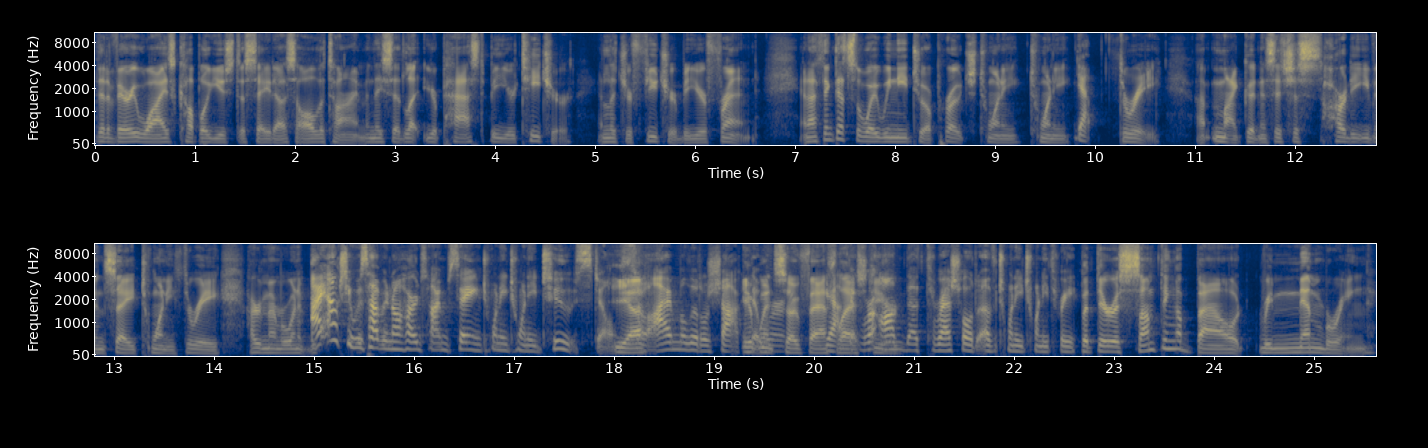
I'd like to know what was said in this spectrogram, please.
that a very wise couple used to say to us all the time. And they said, let your past be your teacher and let your future be your friend. And I think that's the way we need to approach 2023. yeah. Uh, my goodness, it's just hard to even say 23. I remember when it I actually was having a hard time saying 2022 still. Yeah. So I'm a little shocked. It that went we're- so fast yeah, last we're year. on the threshold of 2023. But there is something about remembering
